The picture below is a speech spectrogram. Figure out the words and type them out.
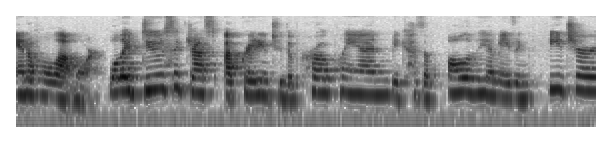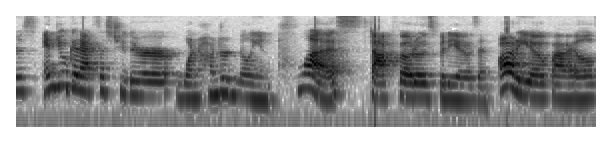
and a whole lot more. While I do suggest upgrading to the Pro plan because of all of the amazing features, and you'll get access to their 100 million plus stock photos, videos, and audio files,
